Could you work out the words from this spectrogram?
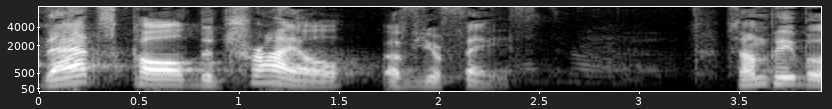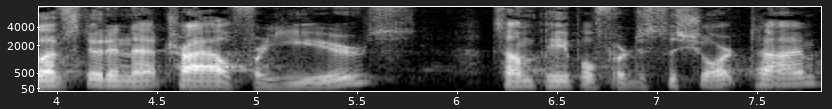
That's called the trial of your faith. Some people have stood in that trial for years, some people for just a short time.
